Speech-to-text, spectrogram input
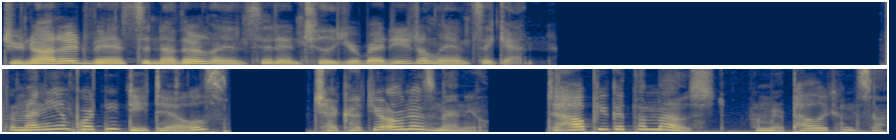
Do not advance another lancet until you're ready to lance again. For many important details, check out your owner's manual to help you get the most from your Pelikan Sun.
